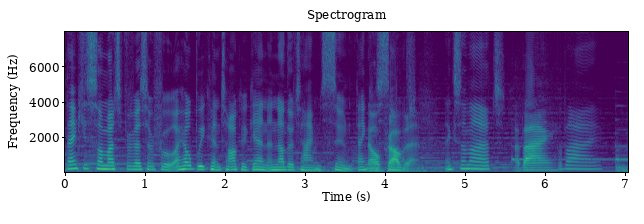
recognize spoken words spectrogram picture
thank you so much, Professor Fu. I hope we can talk again another time soon. Thank No you so problem. much. Thanks so much. Bye bye. Bye bye.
